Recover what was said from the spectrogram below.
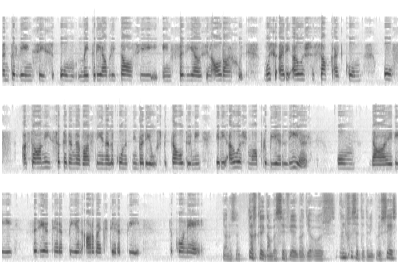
intervensies om met rehabilitasie en fisio's en al daai goed moes uit die ouers se sak uitkom of as daar nie sulke dinge was nie en hulle kon dit nie by die hospitaal doen nie, het die ouers maar probeer leer om daai die fisioterapie en arbeidsterapie te kon hê. Ja, as jy terugkyk dan besef jy wat jou ouers ingesit het in die proses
